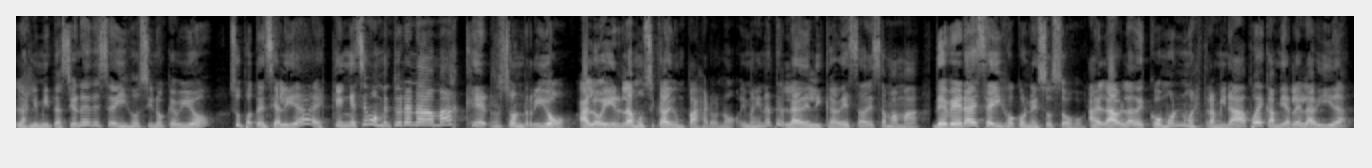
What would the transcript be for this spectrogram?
las limitaciones de ese hijo, sino que vio su potencialidad. Es que en ese momento era nada más que sonrió al oír la música de un pájaro, ¿no? Imagínate la delicadeza de esa mamá de ver a ese hijo con esos ojos. Él habla de cómo nuestra mirada puede cambiarle la vida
